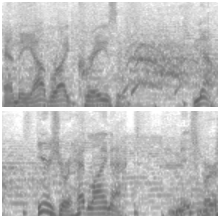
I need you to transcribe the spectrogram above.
and the outright crazy. Now, here's your headline act Mitch Berg.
